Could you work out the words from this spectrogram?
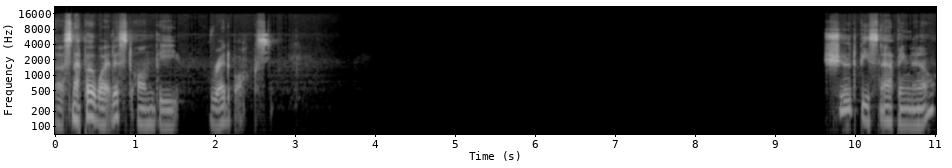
uh, snapper whitelist on the red box. should be snapping now.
